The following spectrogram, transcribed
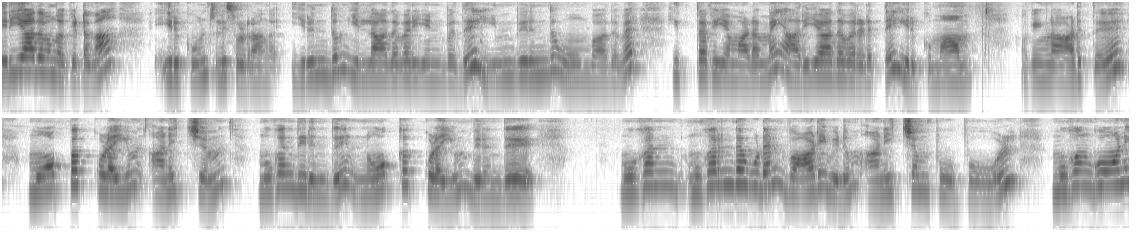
தெரியாதவங்க கிட்ட தான் இருக்கும்னு சொல்லி சொல்கிறாங்க இருந்தும் இல்லாதவர் என்பது இன்விருந்து ஓம்பாதவர். இத்தகைய மடமை அறியாதவரிடத்தே இருக்குமாம். ஓகேங்களா? அடுத்து மோப்பக்குலையும் அணிச்சும் முகந்திருந்து நோக்கக்குலையும் விருந்து. முகந் முகர்ந்தவுடன் வாடிவிடும் அனிச்சம் பூ போல் முகங்கோணி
